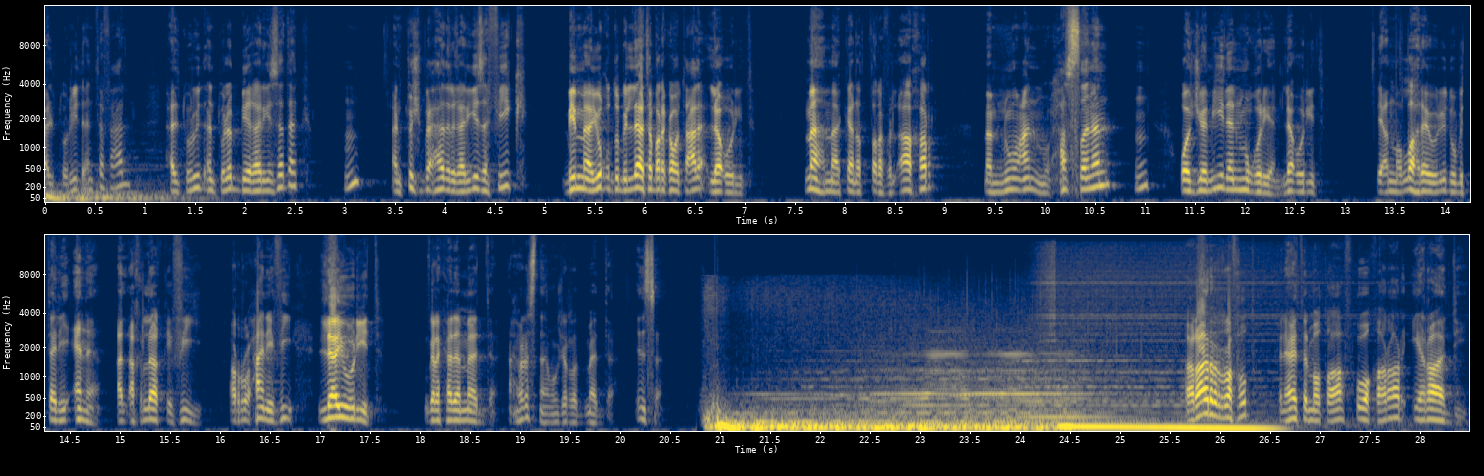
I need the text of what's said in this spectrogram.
هل تريد أن تفعل؟ هل تريد أن تلبي غريزتك؟ أن تشبع هذه الغريزة فيك بما يغضب الله تبارك وتعالى؟ لا أريد. مهما كان الطرف الآخر ممنوعا محصنا? وجميلا مغريا. لا أريد. لأن الله لا يريد بالتالي أنا الأخلاقي فيه الروحاني فيه لا يريد. قال لك هذا مادة. نحن لسنا مجرد مادة. انسى قرار الرفض في نهاية المطاف هو قرار إرادي.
